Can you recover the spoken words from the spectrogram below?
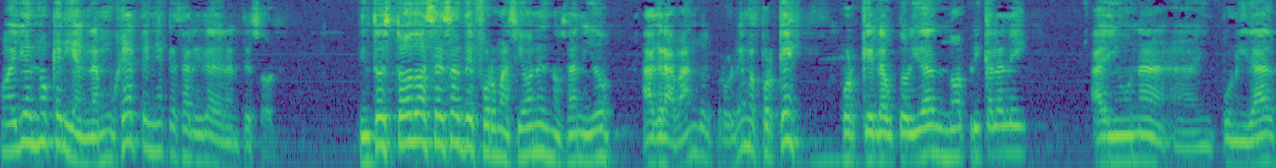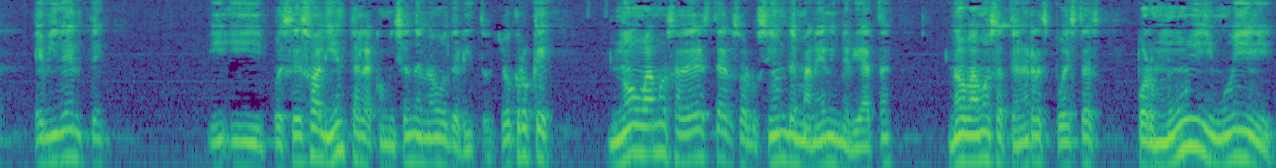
o ellos no querían, la mujer tenía que salir adelante sola. Entonces todas esas deformaciones nos han ido agravando el problema. ¿Por qué? Porque la autoridad no aplica la ley, hay una ah, impunidad evidente y, y, pues eso alienta la comisión de nuevos delitos. Yo creo que no vamos a ver esta resolución de manera inmediata, no vamos a tener respuestas por muy, muy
